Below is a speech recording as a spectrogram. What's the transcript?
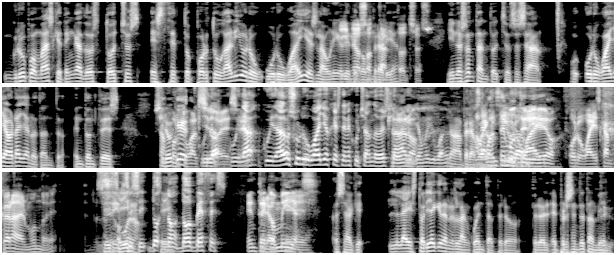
grupo más que tenga dos tochos, excepto Portugal y Uru- Uruguay, es la única Y que no te son compraría. tan tochos. Y no son tan tochos, o sea, Uruguay ahora ya no tanto. Entonces, O sea, Creo que- sí Cuida, lo es. cuida- ¿eh? cuidado los uruguayos que estén escuchando esto. Claro. yo me igual. no, pero O sea, que Aguante sí, Uruguay- Montevideo. Uruguay es campeona del mundo, ¿eh? Sí, Sí, sí, sí, bueno, sí. Do- sí. No, dos veces. Entre Pero comillas. O sea que la historia hay que tenerla en cuenta, pero, pero el, el presente también.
